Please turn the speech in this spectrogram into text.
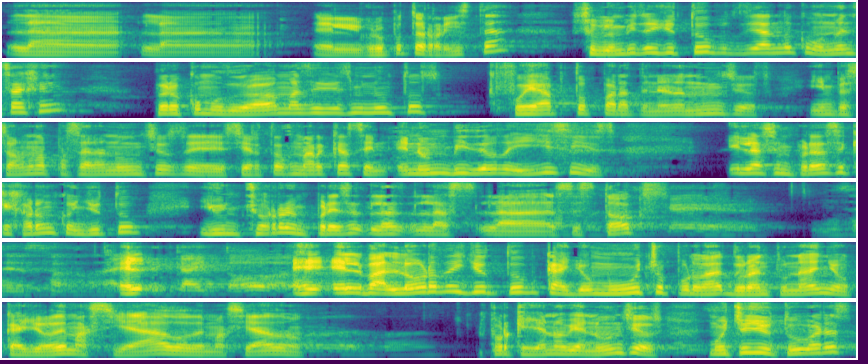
la, la, el grupo terrorista, subió un video a YouTube dando como un mensaje, pero como duraba más de 10 minutos, fue apto para tener anuncios. Y empezaron a pasar anuncios de ciertas marcas en, en un video de ISIS. Y las empresas se quejaron con YouTube y un chorro de empresas, las, las, las stocks, el, el, el valor de YouTube cayó mucho por, durante un año, cayó demasiado, demasiado. Porque ya no había anuncios. Muchos youtubers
